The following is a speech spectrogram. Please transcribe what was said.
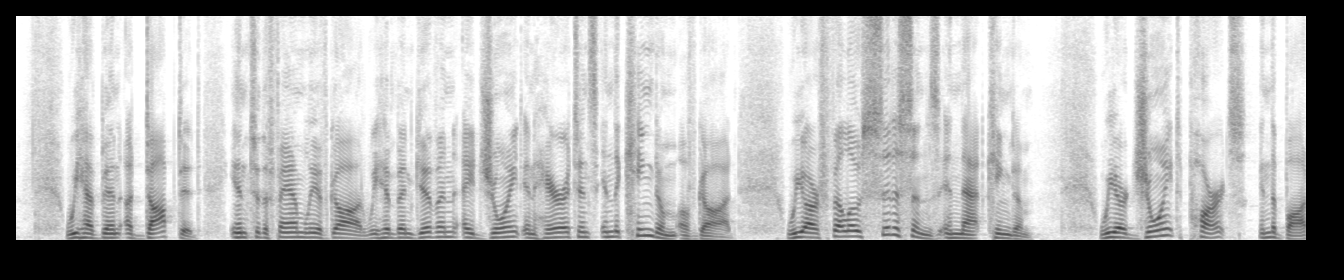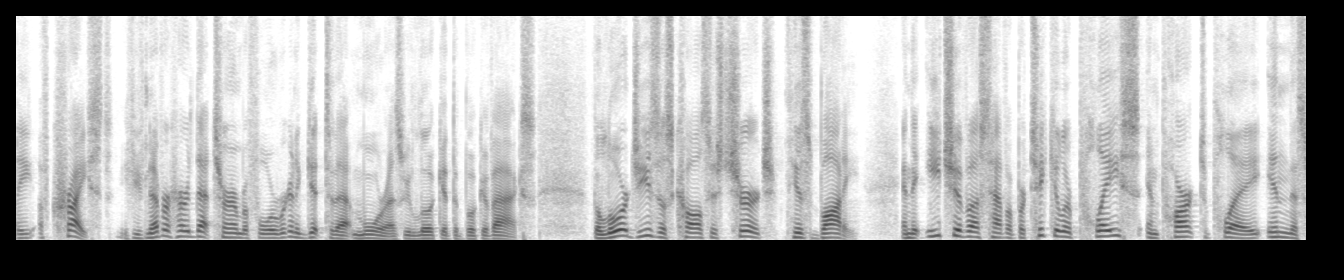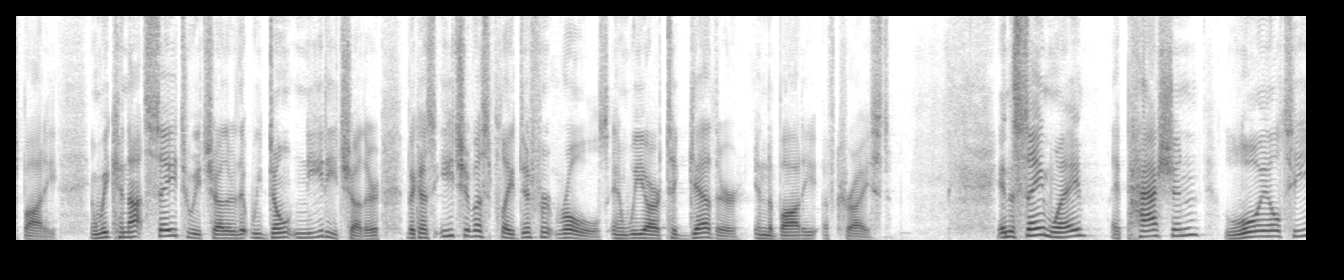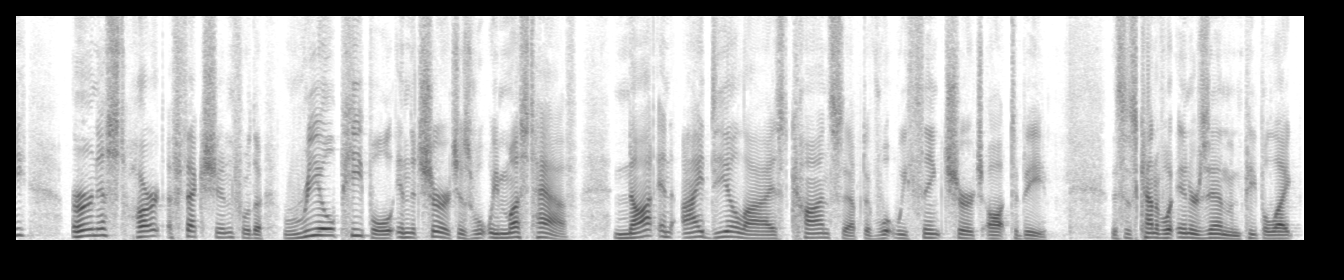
We have been adopted into the family of God. We have been given a joint inheritance in the kingdom of God. We are fellow citizens in that kingdom. We are joint parts in the body of Christ. If you've never heard that term before, we're going to get to that more as we look at the book of Acts. The Lord Jesus calls his church his body, and that each of us have a particular place and part to play in this body. And we cannot say to each other that we don't need each other because each of us play different roles and we are together in the body of Christ. In the same way, a passion, loyalty, earnest heart affection for the real people in the church is what we must have, not an idealized concept of what we think church ought to be. This is kind of what enters in when people like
